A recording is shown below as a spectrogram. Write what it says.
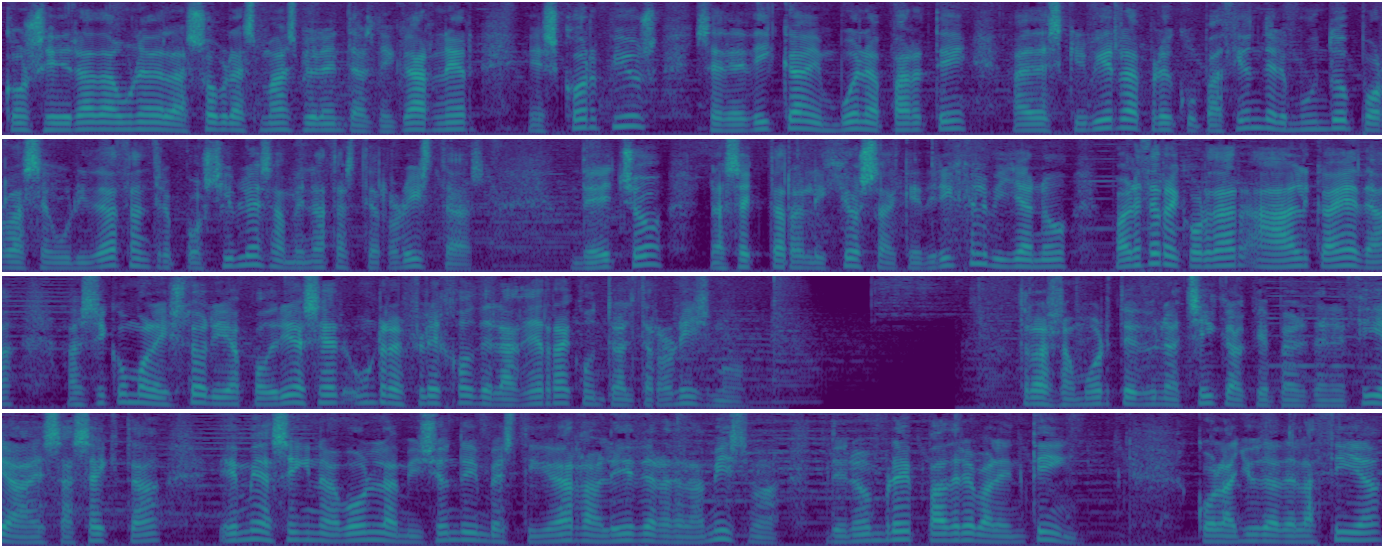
Considerada una de las obras más violentas de Garner, Scorpius se dedica en buena parte a describir la preocupación del mundo por la seguridad ante posibles amenazas terroristas. De hecho, la secta religiosa que dirige el villano parece recordar a Al Qaeda, así como la historia podría ser un reflejo de la guerra contra el terrorismo. Tras la muerte de una chica que pertenecía a esa secta, M asigna a Bond la misión de investigar la líder de la misma, de nombre Padre Valentín. Con la ayuda de la CIA,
